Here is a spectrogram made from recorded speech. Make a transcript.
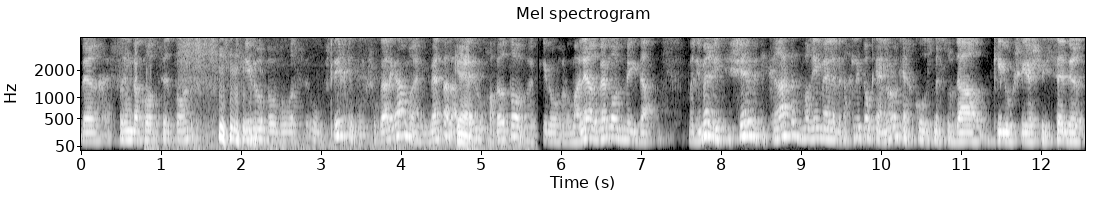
בערך 20 דקות סרטון, כאילו, והוא הוא פסיכי, הוא משוגע לגמרי, אני מת עליו, כן. כן, הוא חבר טוב, כאילו, אבל הוא מעלה הרבה מאוד מידע. ואני אומר, אם תשב ותקרא את הדברים האלה ותחליט, אוקיי, אני לא לוקח קורס מסודר, כאילו שיש לי סדר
